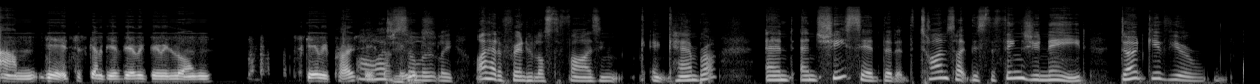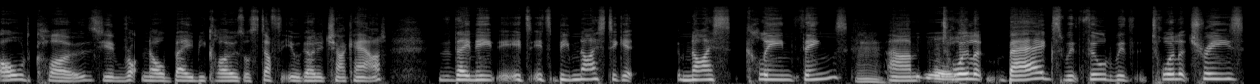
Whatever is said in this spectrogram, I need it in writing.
um, yeah, it's just going to be a very, very long, scary process. Oh, absolutely. I had a friend who lost the fires in, in Canberra, and, and she said that at times like this, the things you need, don't give your old clothes, your rotten old baby clothes or stuff that you were going to chuck out. They need, it's, it's be nice to get nice, clean things, um, Yeah. toilet bags with filled with toiletries,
